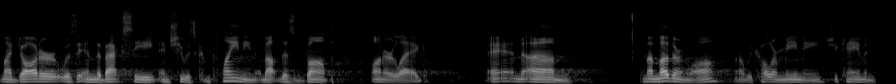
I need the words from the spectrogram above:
my daughter was in the back seat, and she was complaining about this bump on her leg. And um, my mother in law, uh, we call her Mimi, she came and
